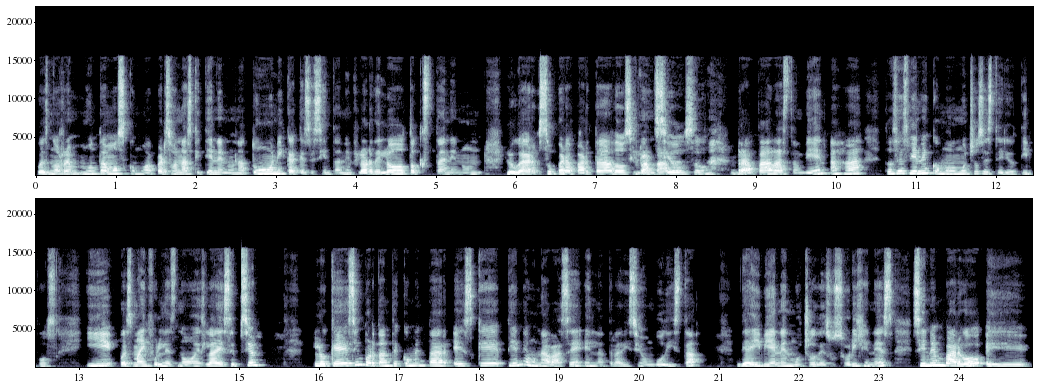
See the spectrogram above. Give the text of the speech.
pues nos remontamos como a personas que tienen una túnica, que se sientan en flor de loto, que están en un lugar súper apartado, silencioso, rapadas. también, ajá. Entonces vienen como muchos estereotipos y pues mindfulness no es la excepción. Lo que es importante comentar es que tiene una base en la tradición budista, de ahí vienen muchos de sus orígenes, sin embargo, eh,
